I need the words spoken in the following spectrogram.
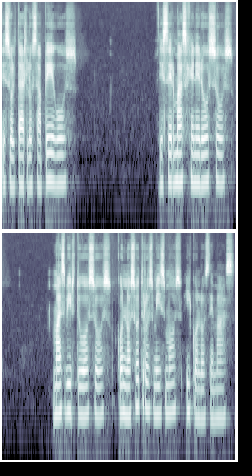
de soltar los apegos, de ser más generosos, más virtuosos con nosotros mismos y con los demás.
